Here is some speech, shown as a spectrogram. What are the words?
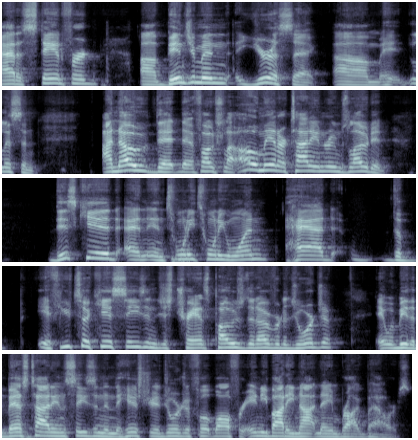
out of Stanford. Uh, Benjamin Yurosek. Um, listen, I know that that folks are like, oh man, our tight end room's loaded. This kid and in 2021 had the if you took his season just transposed it over to Georgia, it would be the best tight end season in the history of Georgia football for anybody not named Brock Bowers.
